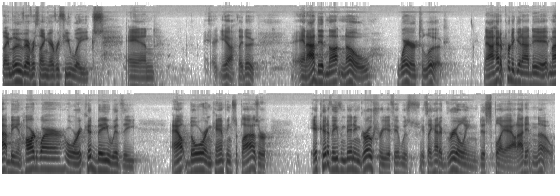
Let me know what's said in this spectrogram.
They move everything every few weeks, and yeah, they do. And I did not know where to look. Now, I had a pretty good idea. It might be in hardware, or it could be with the outdoor and camping supplies, or it could have even been in grocery if it was if they had a grilling display out. I didn't know.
